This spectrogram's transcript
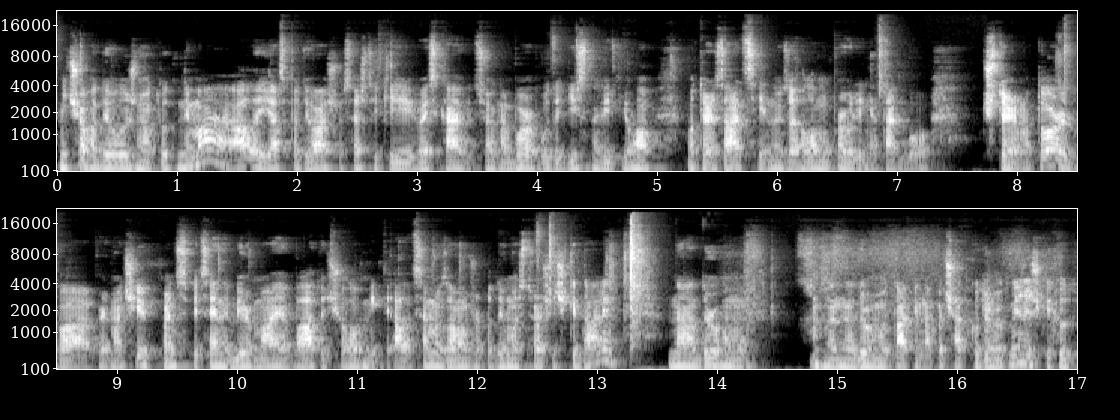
нічого дивовижного тут немає, але я сподіваюся, що все ж таки весь кайф від цього набору буде дійсно від його моторизації, ну і загалом управління. Так, бо 4 мотори, 2 приймачі, в принципі, цей набір має багато чого вміти. Але це ми з вами вже подивимось трошечки далі. На другому, на, другому етапі, на початку другої книжечки, тут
